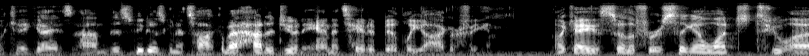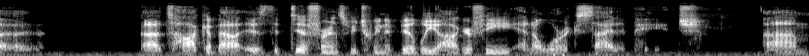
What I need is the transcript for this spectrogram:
Okay guys, um, this video is going to talk about how to do an annotated bibliography. Okay, so the first thing I want to uh, uh, talk about is the difference between a bibliography and a works cited page. Um,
